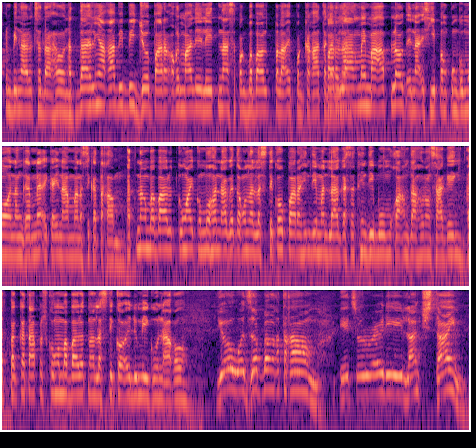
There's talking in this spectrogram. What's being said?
aking binalot sa dahon. At dahil nga kabi video parang ako malilate na sa pagbabalot pala ay pagkakatagal Para lang may ma-upload ay naisipan kong gumawa ng garne ay kainaman na si Katakam. At nang babalot ko nga ay kumuha na agad ako ng lastiko para hindi man lagas at hindi bumuka ang dahon ng saging. At pagkatapos ko nga mabalot ng lastiko ay lumigo na ako. Yo, what's up mga katakam? It's already lunch time.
